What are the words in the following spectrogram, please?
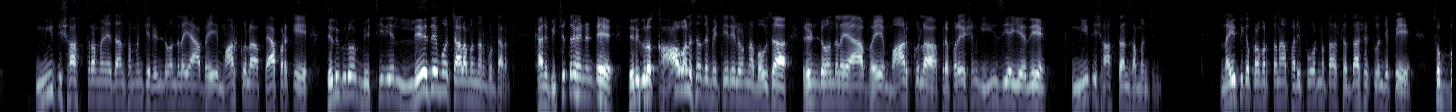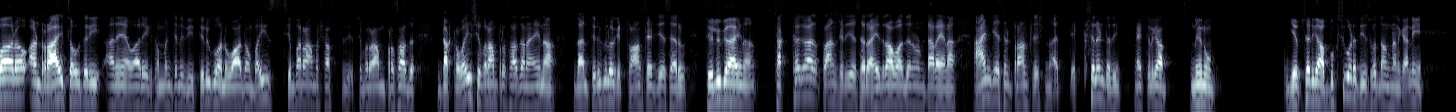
నీతి శాస్త్రం అనే దానికి సంబంధించి రెండు వందల యాభై మార్కుల పేపర్కి తెలుగులో మెటీరియల్ లేదేమో చాలామంది అనుకుంటారు కానీ విచిత్రం ఏంటంటే తెలుగులో కావలసినంత మెటీరియల్ ఉన్న బహుశా రెండు వందల యాభై మార్కుల ప్రిపరేషన్కి ఈజీ అయ్యేది నీతి శాస్త్రానికి సంబంధించింది. నైతిక ప్రవర్తన పరిపూర్ణత శ్రద్ధాశక్తులు అని చెప్పి సుబ్బారావు అండ్ రాయ్ చౌదరి అనే వారికి సంబంధించినది తెలుగు అనువాదం Y Sivarama Sastri Sivaram Prasad doctor Y Sivaram Prasad అని ఆయన దాన్ని తెలుగులోకి ట్రాన్స్లేట్ చేశారు. తెలుగు ఆయన చక్కగా ట్రాన్స్లేట్ చేశారు. హైదరాబాద్లో ఉంటారు ఆయన. ఆయన చేసిన ట్రాన్స్లేషన్ ఎక్సలెంట్ అది యాక్చువల్గా నేను వెబ్సైట్గా ఆ బుక్స్ కూడా తీసుకొద్దాం అంటున్నాను కానీ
